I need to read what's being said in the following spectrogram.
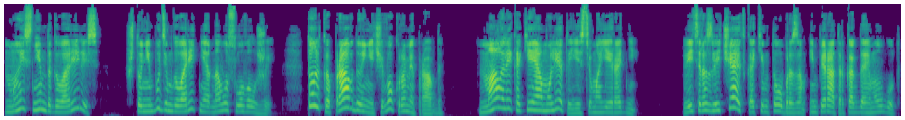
Мы с ним договорились, что не будем говорить ни одного слова лжи. Только правду и ничего, кроме правды. Мало ли, какие амулеты есть у моей родни. Ведь различает каким-то образом император, когда ему лгут.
